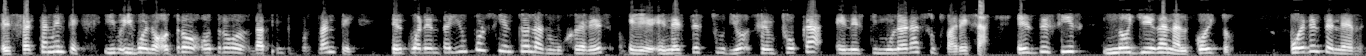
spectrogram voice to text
Exactamente. Y, y bueno, otro otro dato importante. El 41% de las mujeres eh, en este estudio se enfoca en estimular a su pareja, es decir, no llegan al coito. Pueden tener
